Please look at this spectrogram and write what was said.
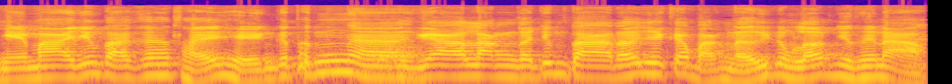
ngày mai chúng ta sẽ thể hiện cái tính à, ga lăng của chúng ta đối với các bạn nữ trong lớp như thế nào?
